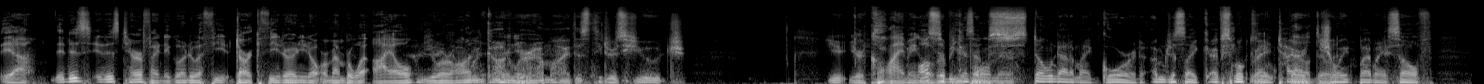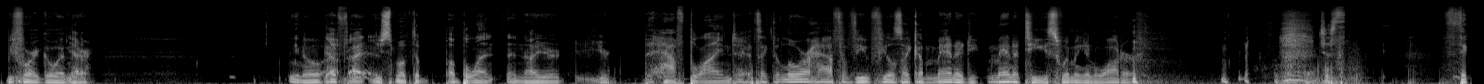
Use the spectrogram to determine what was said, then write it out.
Yeah, it is. It is terrifying to go into a the- dark theater and you don't remember what aisle you were Oh on. my god, where am I? This theater's huge. You're, you're climbing Also because I'm stoned out of my gourd. I'm just like I've smoked an entire that'll it. joint by myself before I go in Yeah. there. You know, Yeah, you, you smoked a, a blunt and now you're you're half blind. Yeah, it's like the lower half of you feels like a manatee, manatee swimming in water. Like. Just thick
